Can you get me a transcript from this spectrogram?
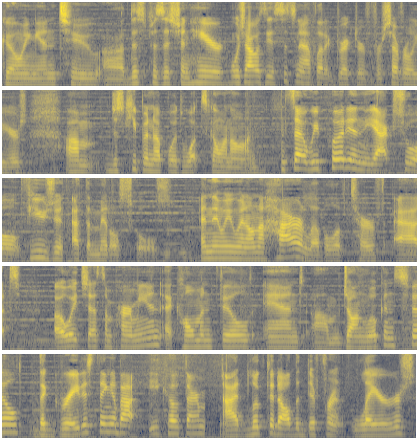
going into uh, this position here, which I was the assistant athletic director for several years, um, just keeping up with what's going on. And so we put in the actual fusion at the middle schools, and then we went on a higher level of turf at OHS and Permian at Coleman Field and um, John Wilkins Field. The greatest thing about Ecotherm, I'd looked at all the different layers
